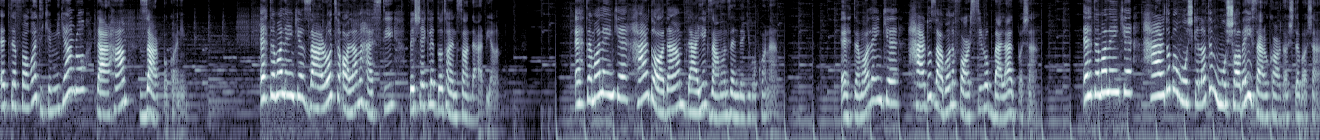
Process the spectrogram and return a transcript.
اتفاقاتی که میگم رو در هم ضرب بکنیم. احتمال اینکه ذرات عالم هستی به شکل دو تا انسان در بیان. احتمال اینکه هر دو آدم در یک زمان زندگی بکنن. احتمال اینکه هر دو زبان فارسی رو بلد باشن. احتمال اینکه هر دو با مشکلات مشابهی سر و کار داشته باشن.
